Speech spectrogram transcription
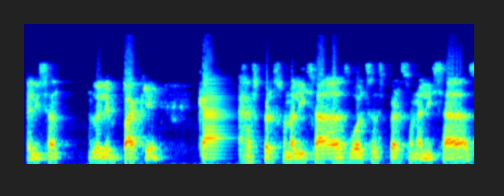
Realizando el empaque, cajas personalizadas, bolsas personalizadas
